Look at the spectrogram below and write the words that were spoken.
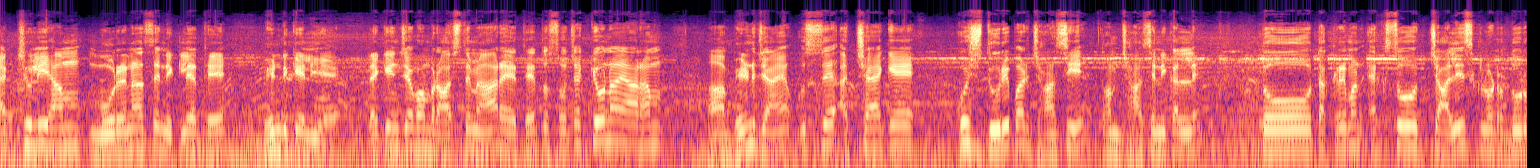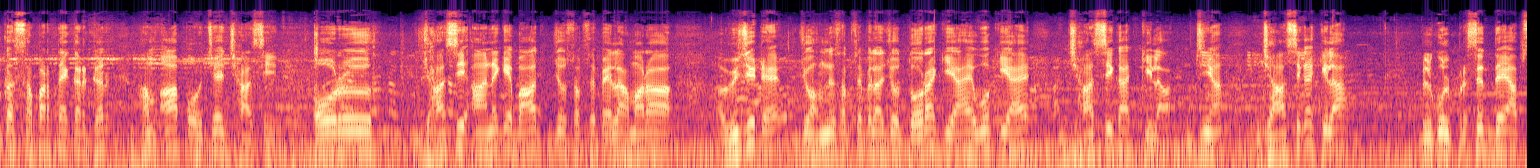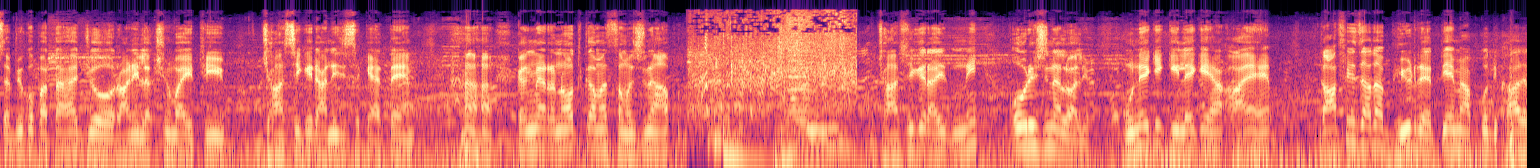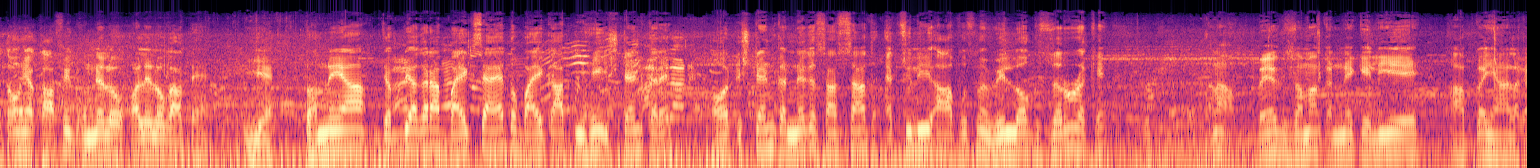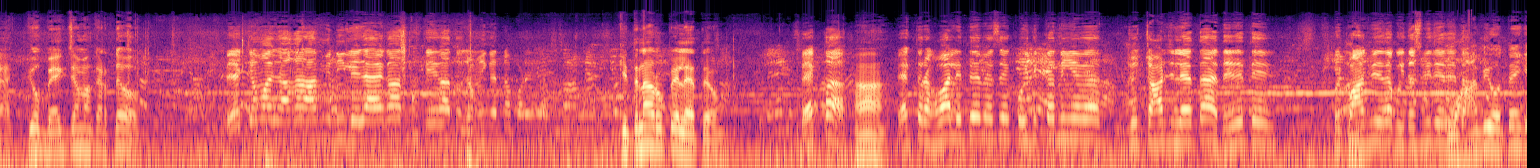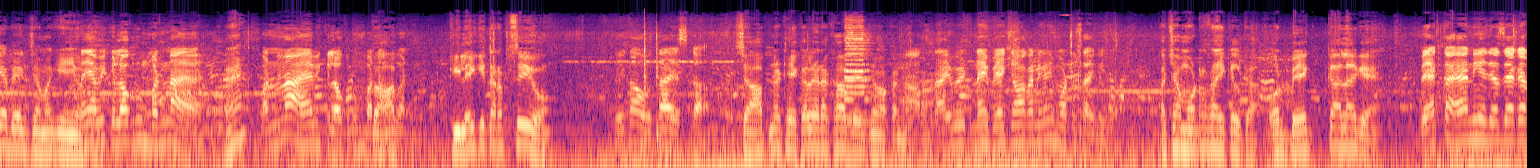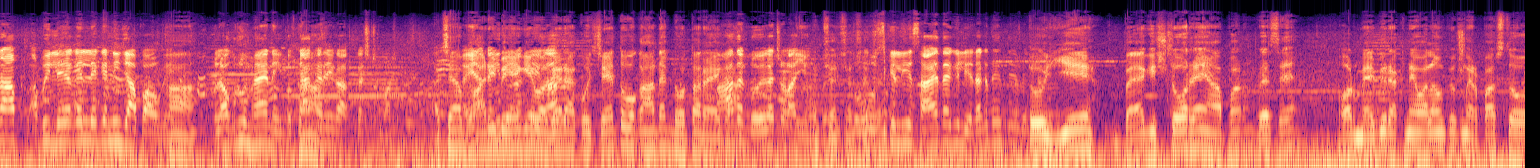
एक्चुअली हम मुरैना से निकले थे भिंड के लिए। लेकिन जब हम रास्ते में आ रहे थे तो सोचा क्यों ना यार हम भिंड जाएँ। उससे अच्छा है कि कुछ दूरी पर झांसी है तो हम झांसी निकल लें। तो तकरीबन 140 किलोमीटर दूर का सफ़र तय कर कर हम आ पहुँचे झांसी। और झांसी आने के बाद जो सबसे पहला हमारा विज़िट है, जो हमने सबसे पहला जो दौरा किया है, वो किया है झांसी का किला। जी हाँ झांसी का किला बिल्कुल प्रसिद्ध है। आप सभी को पता है, जो रानी लक्ष्मीबाई थी, झांसी की रानी जिसे कहते हैं। कंगना रनौत का मत समझना आप। झांसी की रानी ओरिजिनल वाली। उन्हें के किले के यहाँ आए हैं। काफ़ी ज़्यादा भीड़ रहती है मैं आपको दिखा देता हूँ। यहाँ काफ़ी घूमने लो, वाले लोग आते हैं। ये। तो हमने यहाँ जब भी अगर आप बाइक से आए तो बाइक आप यहीं स्टैंड करें। और स्टैंड करने के साथ साथ एक्चुअली आप उसमें व्हील लॉक ज़रूर रखें। है ना? बैग जमा करने के लिए आपका यहाँ लगा है। क्यों बैग जमा करते हो? बैग जमा अगर आदमी नहीं ले जाएगा थकेगा तो जमा ही करना पड़ेगा। कितना रुपए लेते हो? बैग का? हाँ। बैग तो रखवा लेते हैं वैसे कोई दिक्कत नहीं है जो चार्ज लेता है दे देते कोई पाँच भी देता कोई दस भी दे देता। वहाँ भी होते हैं क्या? बैग जमा की यहीं होते नहीं अभी क्लॉक रूम बनना है। हैं? बनना है अभी क्लॉक रूम तो बनना आप किले की तरफ़ से ही हो? ठेका होता है इसका। अच्छा आपने ठेका ले रखा बैग जमा करने हाँ, का? प्राइवेट नहीं बैग जमा करने का नहीं मोटरसाइकिल का। अच्छा मोटरसाइकिल का। और बैग का अलग है? बैग का है नहीं है जैसे अगर आप अभी ले लेके नहीं जा पाओगे। हाँ। क्लॉक रूम है नहीं तो क्या हाँ। करेगा कस्टमर अच्छा भारी तो बैग वगैरह कुछ है तो वो कहाँ तक ढोता रहेगा? कहाँ तक ढोएगा चढ़ाइयों अच्छा, अच्छा, तो अच्छा, उसके लिए सहायता के लिए रख देते हैं तो ये बैग स्टोर है यहाँ पर वैसे और मैं भी रखने वाला हूँ क्योंकि मेरे पास तो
